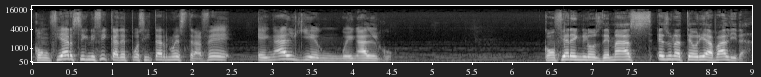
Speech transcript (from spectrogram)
confiar significa depositar nuestra fe en alguien o en algo. Confiar en los demás es una teoría válida,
